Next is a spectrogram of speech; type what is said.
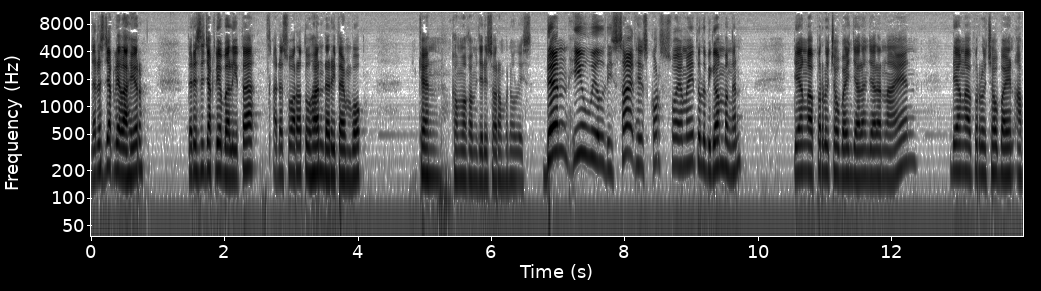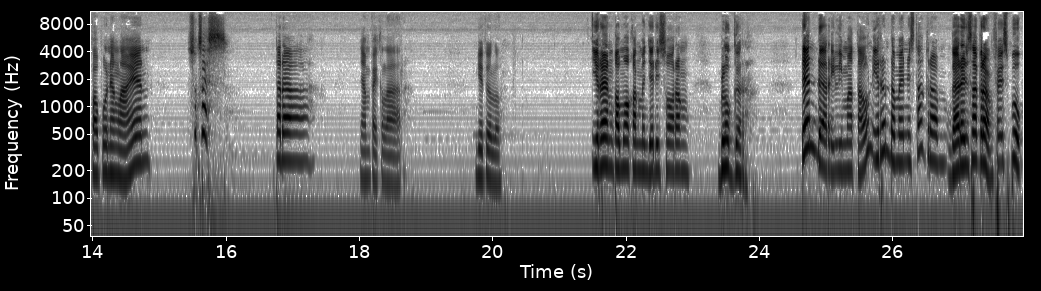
Dari sejak dia lahir, dari sejak dia balita, ada suara Tuhan dari tembok, Ken kamu akan menjadi seorang penulis. Then he will decide his course sesuai sama itu lebih gampang kan. Dia nggak perlu cobain jalan-jalan lain, dia nggak perlu cobain apa pun yang lain, sukses. Tada, nyampe kelar. Gitu loh. Iren kamu akan menjadi seorang blogger dan dari lima tahun Iren udah main Instagram, gak ada Instagram, Facebook,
